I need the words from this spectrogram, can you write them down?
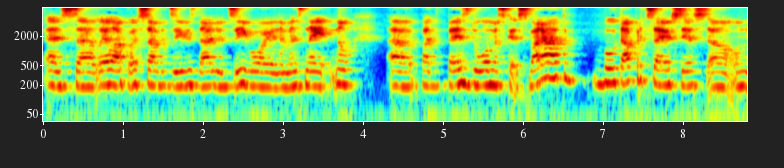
es uh, lielāko savu dzīves daļu dzīvoju nemaz ne, nu, uh, pat bez domas, ka es varētu būt apprecējusies, un,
